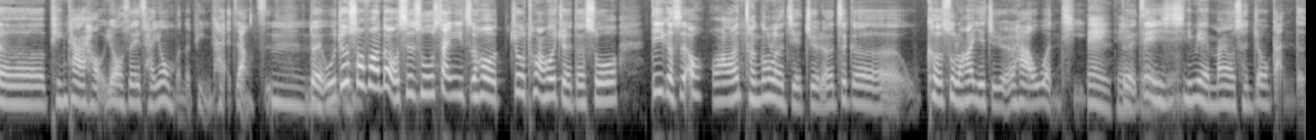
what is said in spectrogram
的平台好用，所以才用我们的平台这样子。嗯，对，我觉得双方都有试出善意之后，就突然会觉得说，第一个是哦，我好像成功了解决了这个客诉，然后也解决了他的问题。对对，对，自己心里面也蛮有成就感的。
